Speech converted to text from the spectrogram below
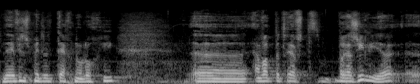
levensmiddeltechnologie. Uh, en wat betreft Brazilië, uh,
